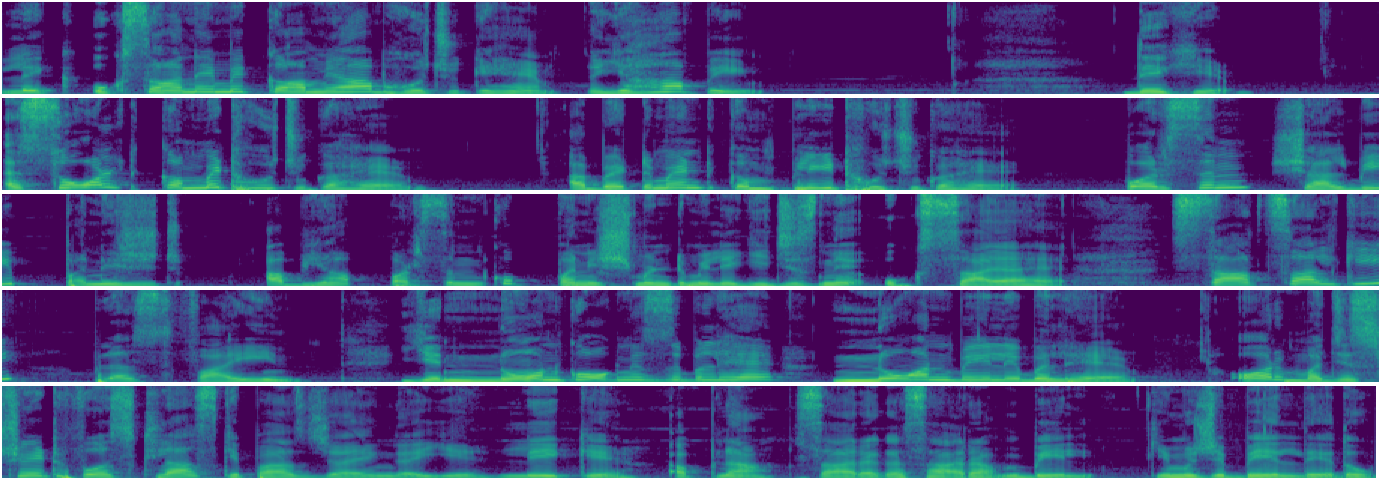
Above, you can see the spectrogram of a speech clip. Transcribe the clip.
लाइक like, उकसाने में कामयाब हो चुके हैं। तो यहाँ पे देखिए असॉल्ट कमिट हो चुका है अबेटमेंट कंप्लीट हो चुका है पर्सन शैल बी पनिश्ड अब यहाँ पर्सन को पनिशमेंट मिलेगी जिसने उकसाया है। सात साल की प्लस फाइन ये नॉन कॉग्निजेबल है नॉन बेलेबल है और मजिस्ट्रेट फ़र्स्ट क्लास के पास जाएँगे ये लेके अपना सारा का सारा बेल कि मुझे बेल दे दो।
